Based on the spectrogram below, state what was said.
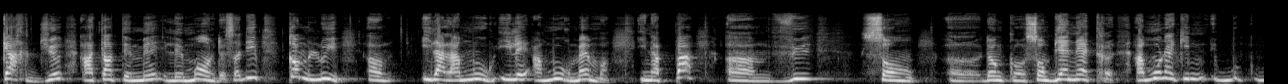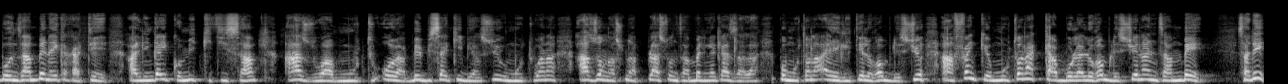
car Dieu a tant aimé le monde. C'est-à-dire, comme lui, il a l'amour, il est amour même. Il n'a pas euh, vu son euh, donc euh, son bien-être. Amonaki bonzambe na ye kaka te alingaki azwa mutu oyo abebisaki bien sûr mutu wana azonga so place oyo nzambe alingaki azala mpo mutu wana ahérité le royaume des cieux. Afin que mutu wana akabola le royaume des cieux na nzambe. C'est-à-dire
